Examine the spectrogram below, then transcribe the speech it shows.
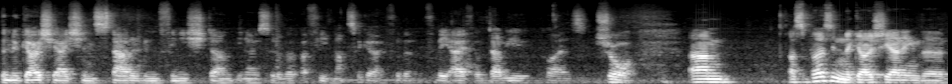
the negotiations started and finished, um, you know, sort of a, a few months ago for the for the AFLW players. Sure. Um, I suppose in negotiating the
